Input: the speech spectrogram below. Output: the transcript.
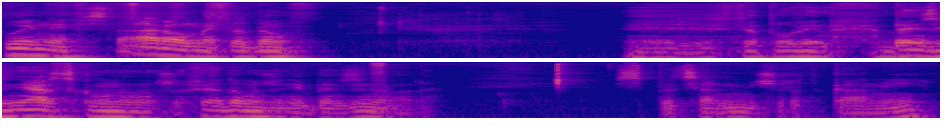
płyny. Starą metodą, yy, to powiem, benzyniarską, no może wiadomo, że nie benzyną, ale specjalnymi środkami.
